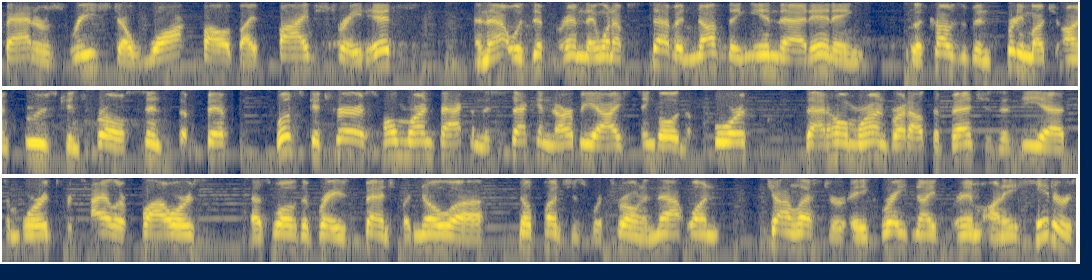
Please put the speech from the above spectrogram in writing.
batters reached a walk, followed by five straight hits, and that was it for him. They went up seven nothing in that inning. The Cubs have been pretty much on cruise control since the fifth. Willson Contreras home run back in the second, an RBI single in the fourth. That home run brought out the benches as he had some words for Tyler Flowers as well as the Braves bench, but no uh, no punches were thrown in that one. Jon Lester, a great night for him on a hitter's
